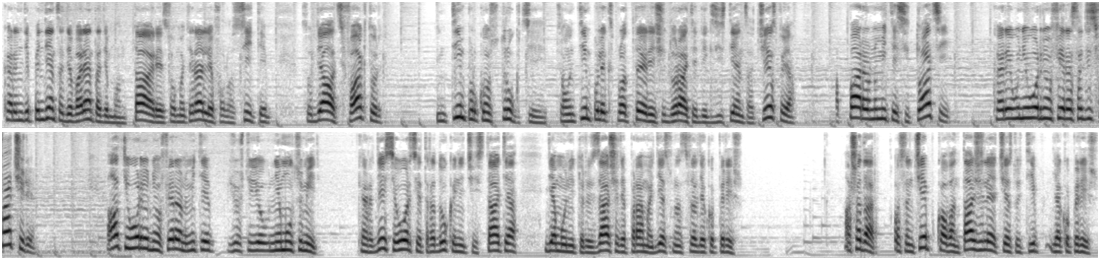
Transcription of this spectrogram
care, în dependență de varianta de montare sau materialele folosite sau de alți factori, în timpul construcției sau în timpul exploatării și duratei de existență acestuia, apar anumite situații care uneori ne oferă satisfacere, alte ori ne oferă anumite, eu știu eu, nemulțumiri, care deseori se traduc în necesitatea de a monitoriza și repara mai des un astfel de acoperiș. Așadar, o să încep cu avantajele acestui tip de acoperiș.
